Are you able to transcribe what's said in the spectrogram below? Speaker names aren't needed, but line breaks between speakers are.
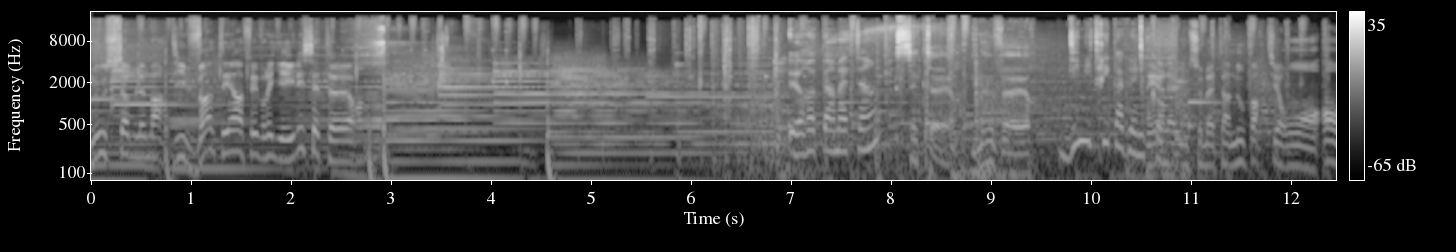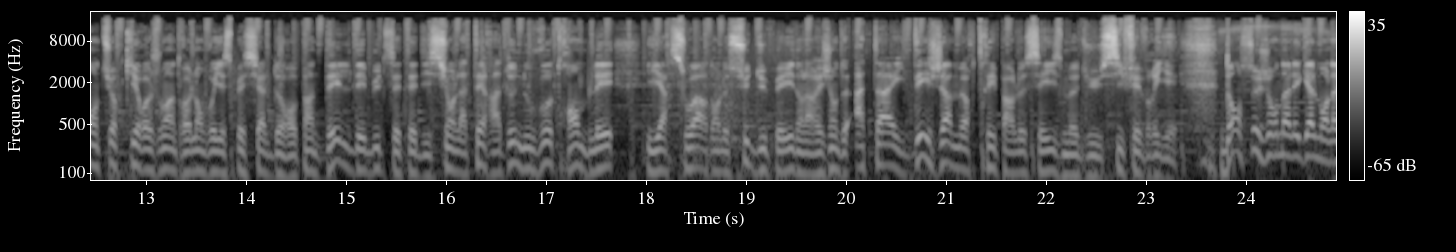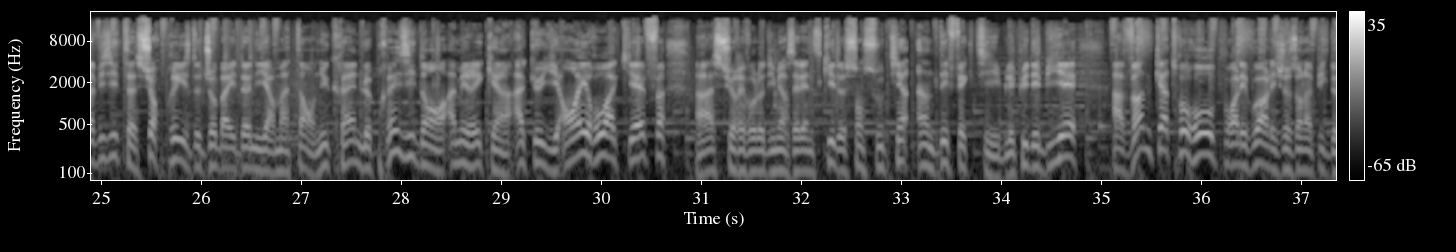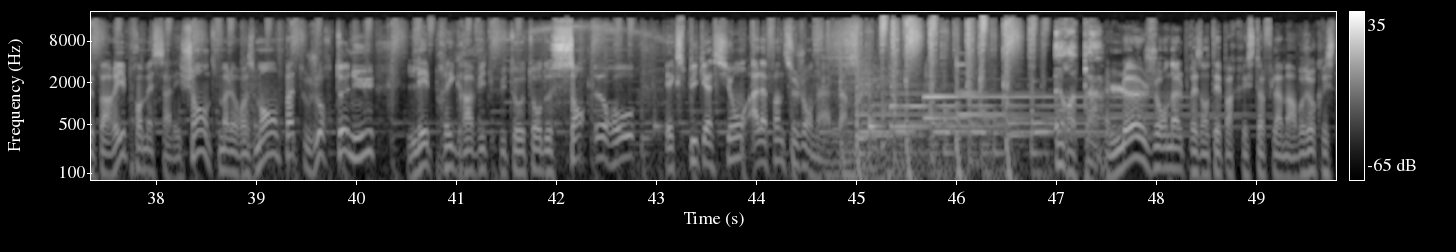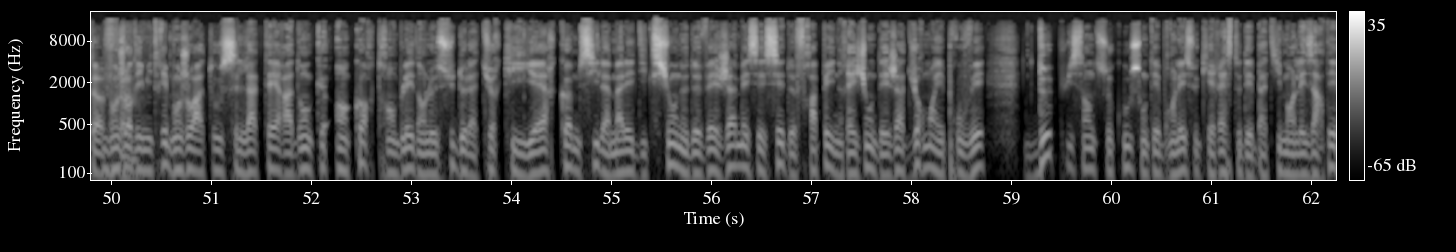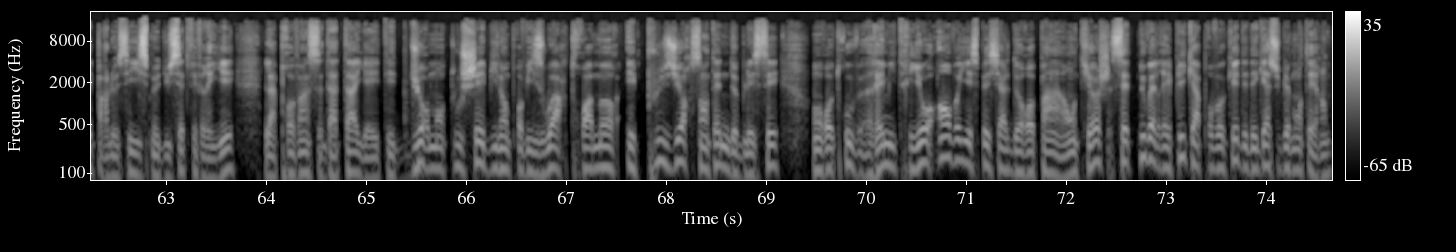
Nous sommes le mardi 21 février, il est 7h.
Europe 1 matin,
7h, 9h,
Dimitri Pavlenko.
Et à la une ce matin, nous partirons en, en Turquie rejoindre l'envoyé spécial d'Europe 1. Dès le début de cette édition, la terre a de nouveau tremblé hier soir dans le sud du pays, dans la région de Hatay, déjà meurtrie par le séisme du 6 février. Dans ce journal également, la visite surprise de Joe Biden hier matin en Ukraine. Le président américain accueilli en héros à Kiev a assuré Volodymyr Zelensky de son soutien indéfectible. Et puis des billets à 24 euros pour aller voir les Jeux Olympiques de Paris. Promesse alléchante, malheureusement, pas toujours tenue. Les prix gravitent plutôt autour de 100 euros. Explication à la fin de ce journal.
Europe 1.
Le journal présenté par Christophe Lamar. Bonjour Christophe.
Bonjour Dimitri, bonjour à tous. La terre a donc encore tremblé dans le sud de la Turquie hier, comme si la malédiction ne devait jamais cesser de frapper une région déjà durement éprouvée. Deux puissantes secousses ont ébranlé ce qui reste des bâtiments lézardés par le séisme du 7 février. La province d'Ataï a été durement touchée, bilan provisoire, trois morts et plusieurs centaines de blessés. On retrouve Rémi Trio, envoyé spécial d'Europe 1 à Antioche. Cette nouvelle réplique a provoqué des dégâts supplémentaires. hein.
